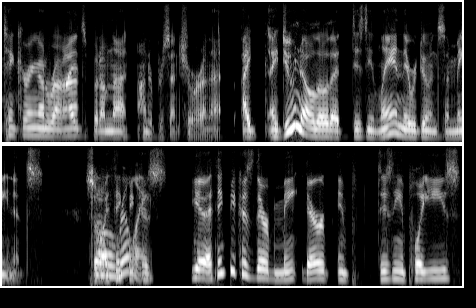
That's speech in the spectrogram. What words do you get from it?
tinkering on rides, but I'm not 100% sure on that. I, I do know, though, that Disneyland, they were doing some maintenance. So I Oh, think really? because, yeah, I think because they're, ma- they're imp- Disney employees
